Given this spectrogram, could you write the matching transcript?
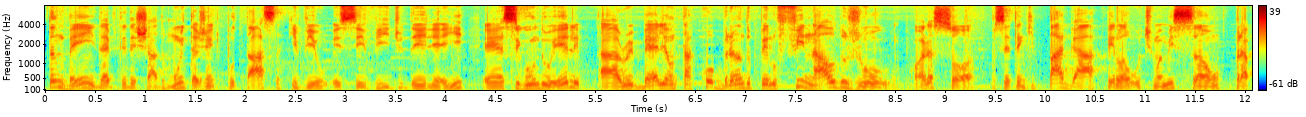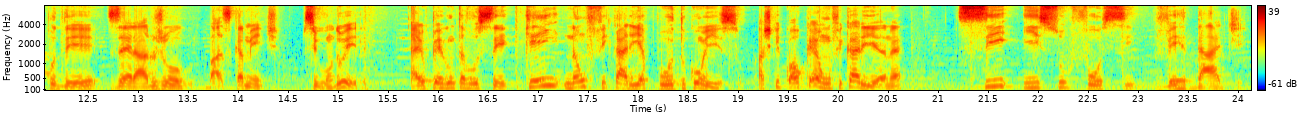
também deve ter deixado muita gente putaça que viu esse vídeo dele aí. É, segundo ele, a Rebellion tá cobrando pelo final do jogo. Olha só, você tem que pagar pela última missão para poder zerar o jogo, basicamente, segundo ele. Aí eu pergunto a você, quem não ficaria puto com isso? Acho que qualquer um ficaria, né? Se isso fosse verdade.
